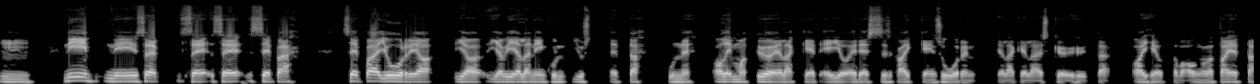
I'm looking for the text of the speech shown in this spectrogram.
Mm. Niin, niin se, se, se, sepä, sepä juuri ja, ja, ja vielä niin kuin just, että kun ne alimmat työeläkkeet ei ole edes se kaikkein suurin eläkeläisköyhyyttä aiheuttava ongelma, tai että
